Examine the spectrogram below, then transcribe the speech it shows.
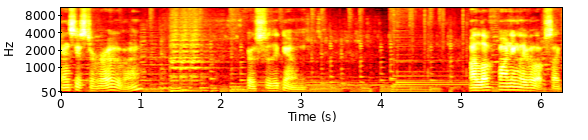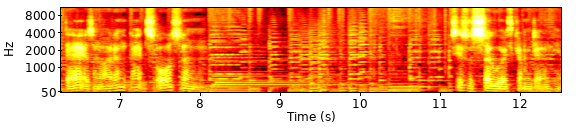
Ancestor huh? Goes through the gun. I love finding level ups like that as an item. That's awesome. This was so worth coming down here.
